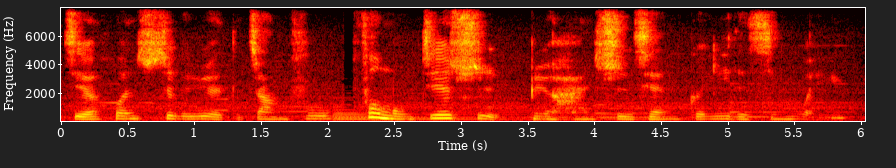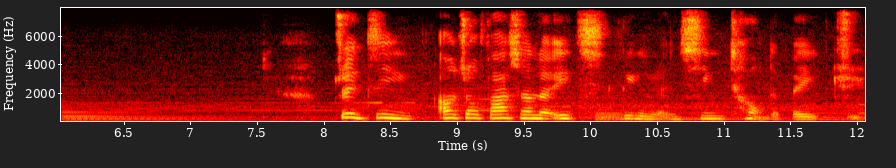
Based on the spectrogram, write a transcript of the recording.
结婚四个月的丈夫，父母皆是女孩死前诡异的行为。最近，澳洲发生了一起令人心痛的悲剧：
